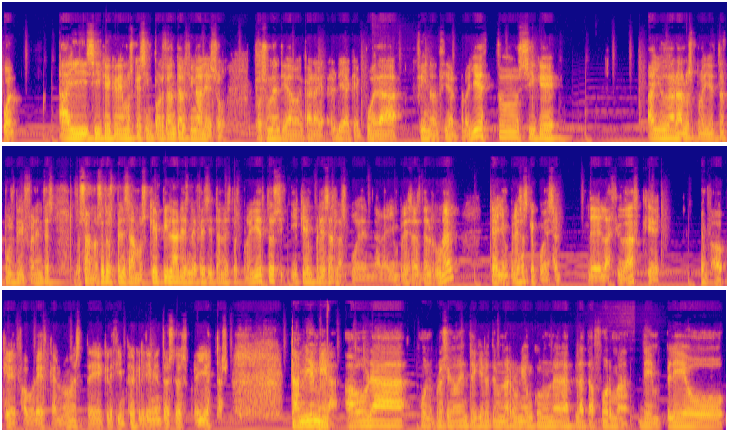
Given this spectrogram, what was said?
bueno, ahí sí que creemos que es importante al final eso, pues una entidad bancaria que pueda financiar proyectos, sí que ayudar a los proyectos pues, de diferentes. O sea, nosotros pensamos qué pilares necesitan estos proyectos y qué empresas las pueden dar. Hay empresas del rural y hay empresas que pueden ser de la ciudad que, que favorezcan ¿no? este el crecimiento de estos proyectos. También, mira, ahora, bueno, próximamente quiero tener una reunión con una plataforma de empleo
